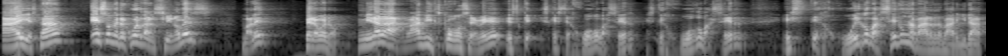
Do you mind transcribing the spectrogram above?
Ahí está. Eso me recuerda al Xenoverse, ¿vale? Pero bueno, mirad a Raditz cómo se ve. Es que, es que este juego va a ser... Este juego va a ser este juego va a ser una barbaridad.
